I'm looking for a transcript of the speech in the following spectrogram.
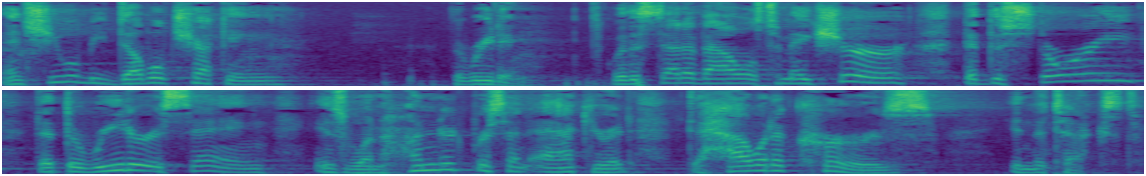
And she will be double checking the reading with a set of vowels to make sure that the story that the reader is saying is 100% accurate to how it occurs in the text.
